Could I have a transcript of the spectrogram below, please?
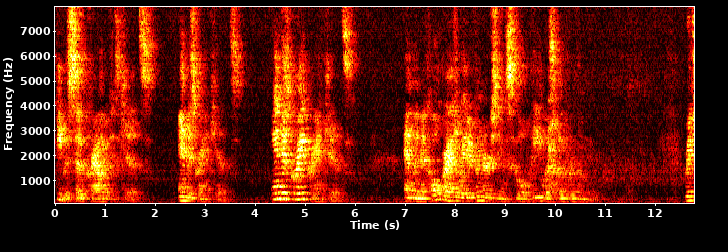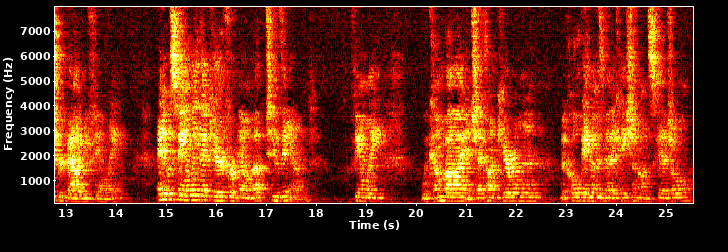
He was so proud of his kids, and his grandkids, and his great-grandkids. And when Nicole graduated from nursing school, he was over the moon. Richard valued family, and it was family that cared for him up to the end family would come by and check on Carolyn. Nicole gave him his medication on schedule.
